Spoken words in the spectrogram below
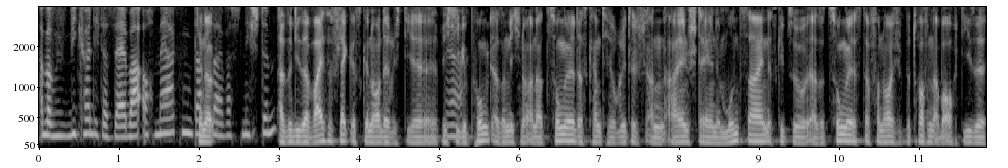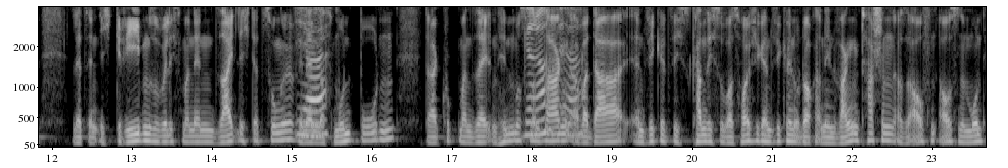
Aber wie könnte ich das selber auch merken, dass genau. da was nicht stimmt? Also dieser weiße Fleck ist genau der richtige, richtige Punkt. Also nicht nur an der Zunge, das kann theoretisch an allen Stellen im Mund sein. Es gibt so, also Zunge ist davon häufig betroffen, aber auch diese letztendlich Gräben, so will ich es mal nennen, seitlich der Zunge. Wir ja. nennen das Mundboden. Da guckt man selten hin, muss genau, man sagen. Ja. Aber da entwickelt sich, kann sich sowas häufiger entwickeln oder auch an den Wangentaschen, also auf und außen im Mund,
